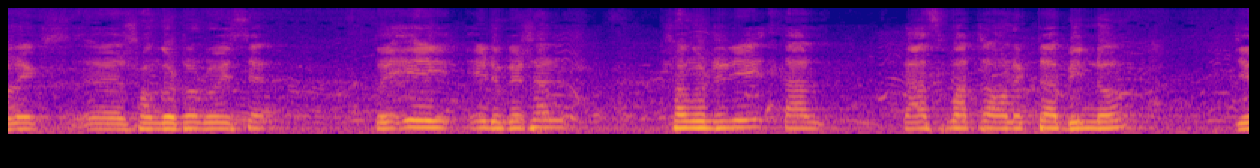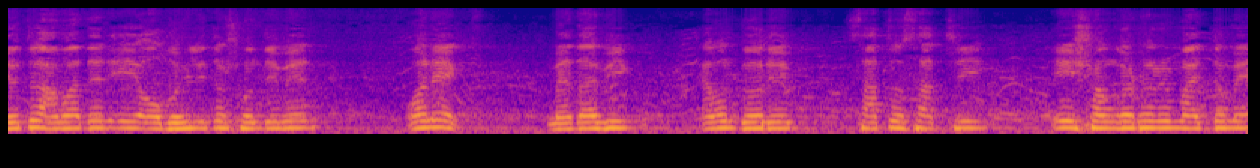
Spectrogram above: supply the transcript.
অনেক সংগঠন রয়েছে। তো এই এডুকেশন সংগঠনটি তার কাজ মাত্রা অনেকটা ভিন্ন। যেহেতু আমাদের এই অবহেলিত সন্দীপের অনেক মেধাবী এবং গরিব ছাত্রছাত্রী এই সংগঠনের মাধ্যমে,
